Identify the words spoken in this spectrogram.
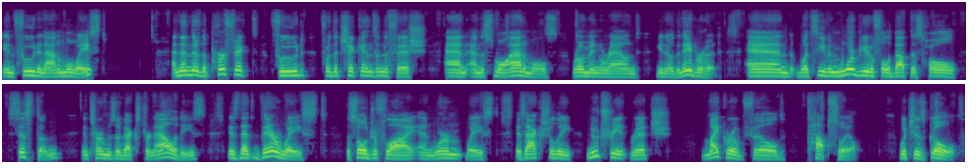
in food and animal waste. And then they're the perfect food for the chickens and the fish and, and the small animals roaming around, you know, the neighborhood. And what's even more beautiful about this whole system in terms of externalities is that their waste, the soldier fly and worm waste, is actually nutrient rich, microbe filled topsoil, which is gold.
